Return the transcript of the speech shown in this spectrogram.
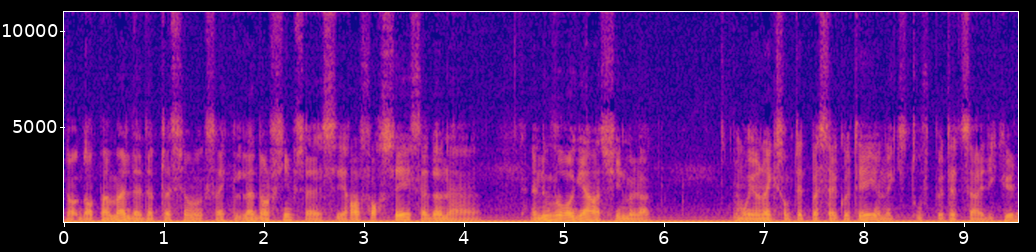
dans, pas mal d'adaptations. Donc c'est vrai que là dans le film, ça s'est renforcé, ça donne un nouveau regard à ce film-là. Bon, il y en a qui sont peut-être passés à côté, il y en a qui trouvent peut-être ça ridicule.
